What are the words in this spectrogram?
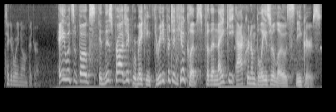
Take it away, Noam Pedro. Hey, what's up, folks? In this project, we're making 3D printed heel clips for the Nike acronym Blazer Low sneakers.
